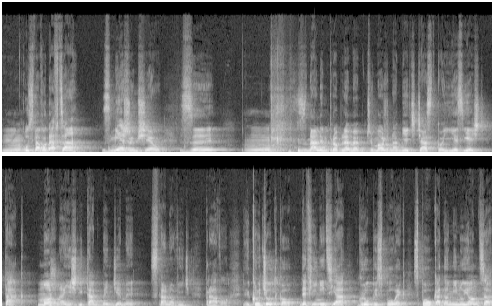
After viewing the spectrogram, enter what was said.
Mm, Ustawodawca zmierzył się z mm, znanym problemem, czy można mieć ciastko i je zjeść. Tak, można, jeśli tak będziemy stanowić prawo. Króciutko, definicja grupy spółek. Spółka dominująca,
